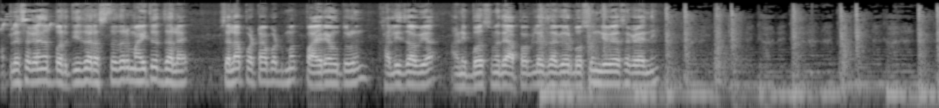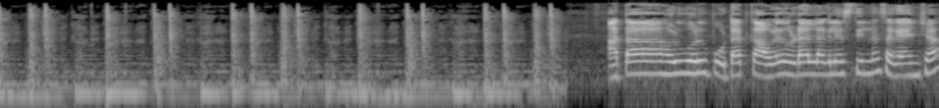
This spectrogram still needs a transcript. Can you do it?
आपल्या सगळ्यांना परतीचा रस्ता तर माहीतच झालाय. चला पटापट मग पायऱ्या उतरून खाली जाऊया आणि बसमध्ये आपापल्या जागेवर बसून घेऊया सगळ्यांनी. आता हळूहळू पोटात कावळे ओरडायला लागले असतील ना सगळ्यांच्या?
